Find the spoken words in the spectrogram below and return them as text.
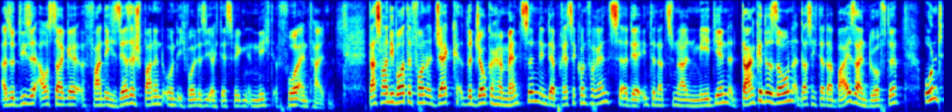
Also diese Aussage fand ich sehr, sehr spannend und ich wollte sie euch deswegen nicht vorenthalten. Das waren die Worte von Jack the Joker Hermanson in der Pressekonferenz äh, der internationalen Medien. Danke der Zone, dass ich da dabei sein durfte. Und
